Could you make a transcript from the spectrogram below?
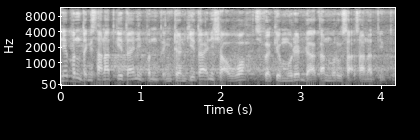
Ini penting, sanat kita ini penting dan kita insya Allah sebagai murid tidak akan merusak sanat itu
